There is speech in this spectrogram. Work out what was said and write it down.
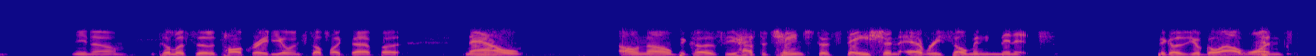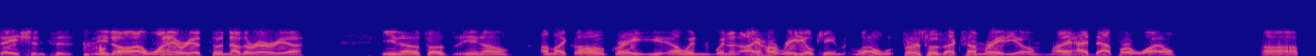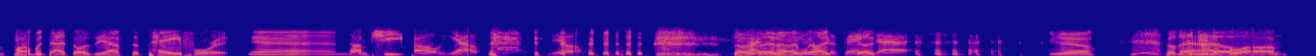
you know, to listen to talk radio and stuff like that. But now, oh no, because you have to change the station every so many minutes. Because you'll go out one station to, you know, out one area to another area, you know. So it's, you know, I'm like, oh great. You know, when when an iHeart Radio came, well, first was XM Radio. I had that for a while, Um, problem with that though is you have to pay for it, and I'm cheap. Oh, yep. Yep. so I then I, I, to pay I that. yeah. So then you know, Uh, um,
